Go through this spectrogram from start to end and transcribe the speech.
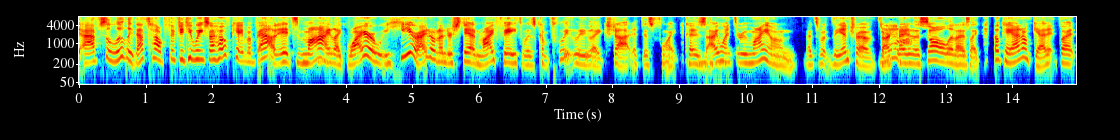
Absolutely. That's how 52 Weeks of Hope came about. It's my, mm-hmm. like, why are we here? I don't understand. My faith was completely like shot at this point because mm-hmm. I went through my own, that's what the intro, Dark yeah. Night of the Soul. And I was like, okay, I don't get it. But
